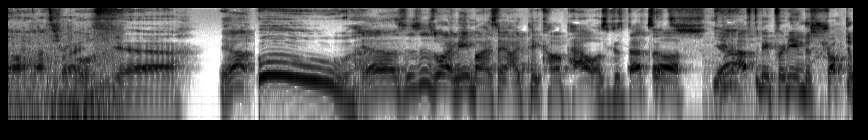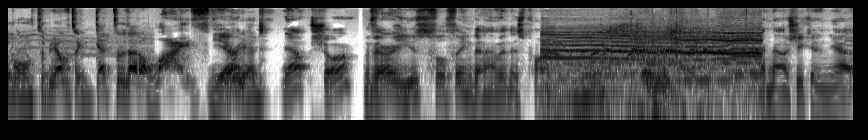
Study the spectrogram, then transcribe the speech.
Oh, that's right. Oof. Yeah. Yeah. Woo! Yeah, this is what I mean by I say I'd pick her powers because that's, That's- uh, you have to be pretty indestructible to be able to get through that alive. Yep. Period. Yep, sure. Very useful thing to have at this point. And now she can, yeah,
